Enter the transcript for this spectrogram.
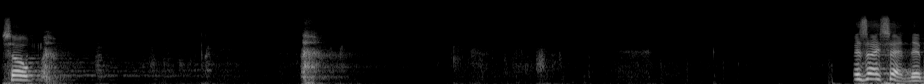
So, as I said, the,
